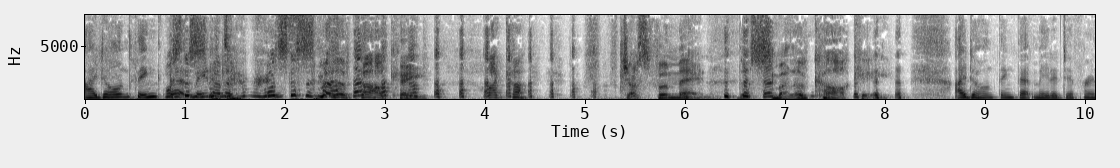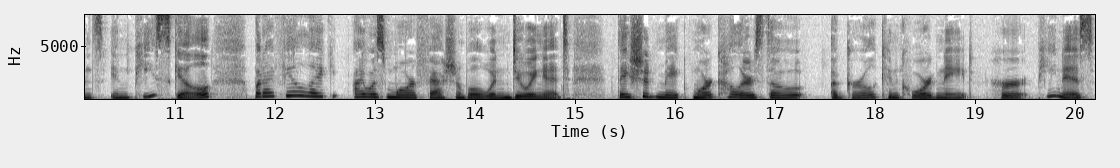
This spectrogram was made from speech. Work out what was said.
I don't think What's that made a? Of, difference. what's the smell of khaki? I can't. Just for men, the smell of khaki. I don't think that made a difference in pee skill, but I feel like I was more fashionable when doing it. They should make more colors so a girl can coordinate her penis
